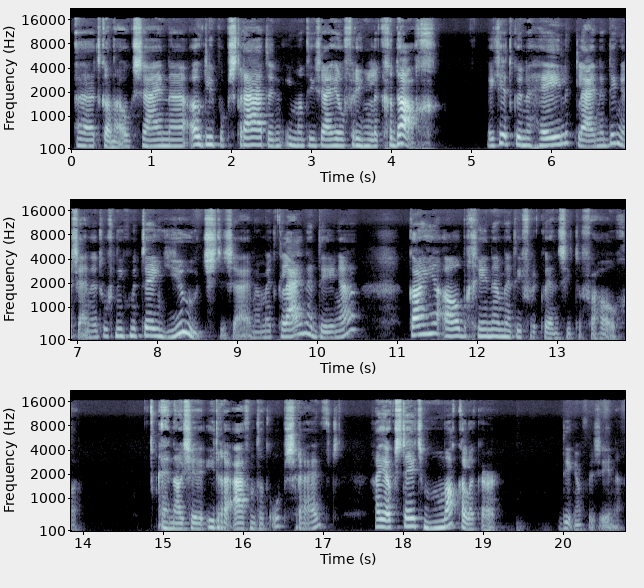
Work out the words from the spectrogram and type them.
eh, het kan ook zijn, uh, ook liep op straat en iemand die zei heel vriendelijk gedag. Weet je, het kunnen hele kleine dingen zijn. Het hoeft niet meteen huge te zijn, maar met kleine dingen kan je al beginnen met die frequentie te verhogen. En als je iedere avond dat opschrijft, ga je ook steeds makkelijker dingen verzinnen.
